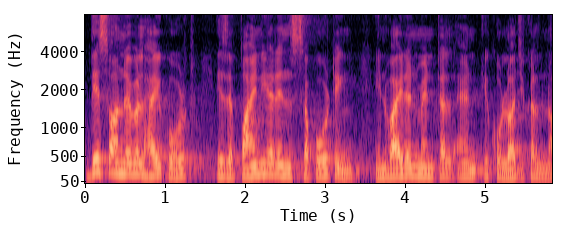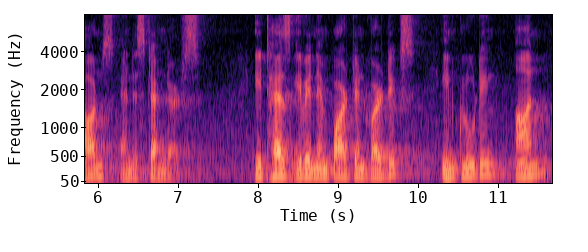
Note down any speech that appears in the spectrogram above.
This Honorable High Court is a pioneer in supporting environmental and ecological norms and standards. It has given important verdicts, including on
